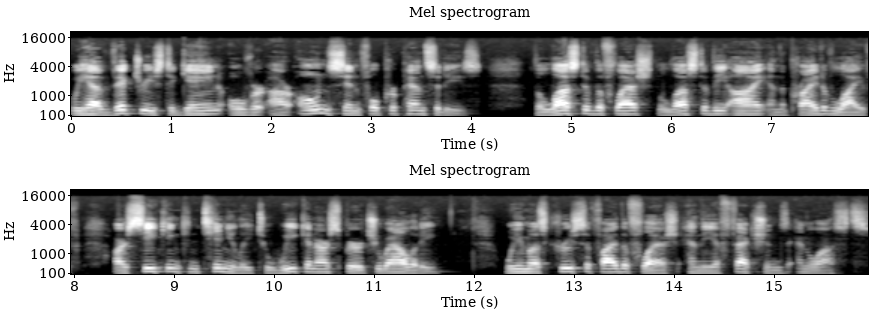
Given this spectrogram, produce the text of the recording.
we have victories to gain over our own sinful propensities. The lust of the flesh, the lust of the eye, and the pride of life are seeking continually to weaken our spirituality. We must crucify the flesh and the affections and lusts.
